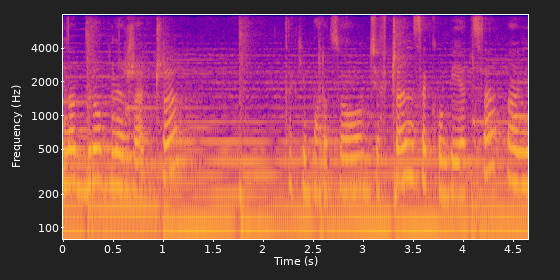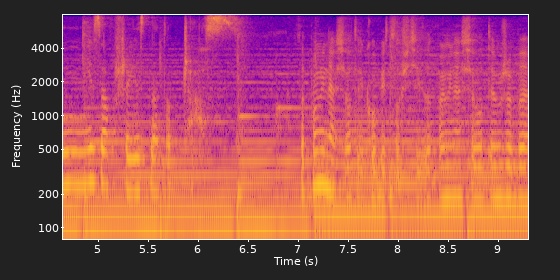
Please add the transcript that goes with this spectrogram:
na drobne rzeczy, takie bardzo dziewczęce, kobiece, a nie zawsze jest na to czas. Zapomina się o tej kobiecości, zapomina się o tym, żeby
